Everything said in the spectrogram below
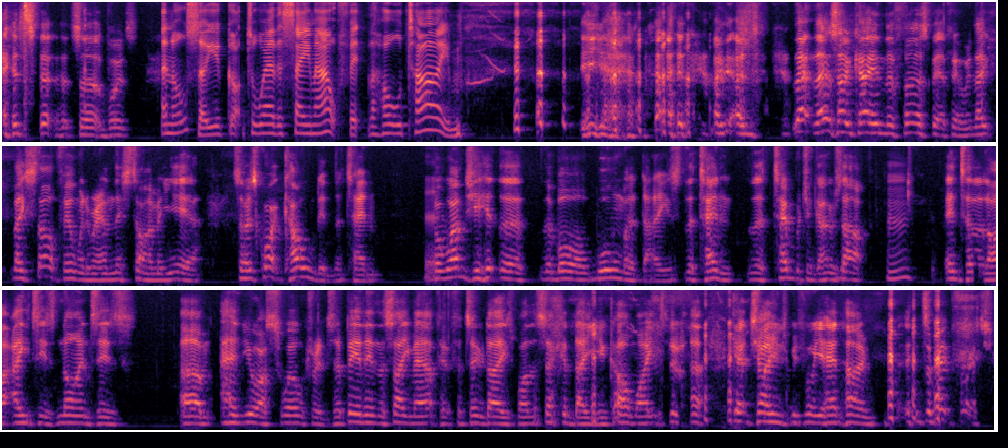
at, at certain points. And also, you've got to wear the same outfit the whole time. yeah, and, and that, that's okay in the first bit of filming. They they start filming around this time of year, so it's quite cold in the tent. But once you hit the the more warmer days, the tent the temperature goes up mm. into the like eighties, nineties, um, and you are sweltering. So being in the same outfit for two days, by the second day you can't wait to uh, get changed before you head home. It's a bit fresh.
